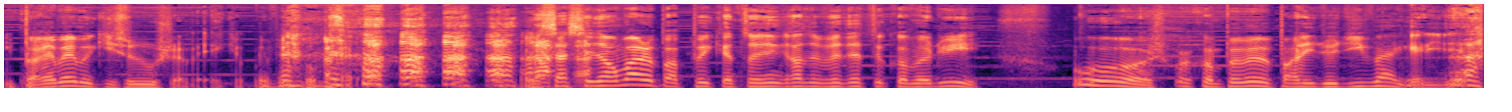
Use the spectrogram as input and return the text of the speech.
Il paraît même qu'ils se douchent avec. Mais ça c'est normal, papé, quand on est une grande vedette comme lui. Oh, je crois qu'on peut même parler de diva, Galinette.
